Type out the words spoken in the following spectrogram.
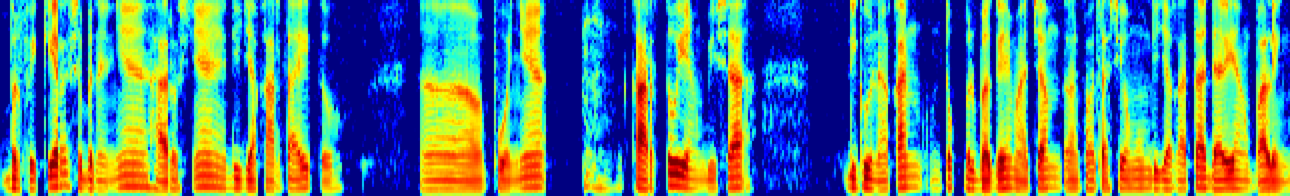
berpikir sebenarnya harusnya di Jakarta itu uh, punya kartu yang bisa digunakan untuk berbagai macam transportasi umum di Jakarta dari yang paling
